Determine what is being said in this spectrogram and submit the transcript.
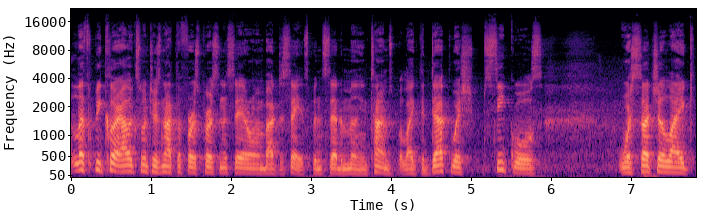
let's be clear, Alex Winter is not the first person to say what I'm about to say. It's been said a million times, but like the Death Wish sequels were such a like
